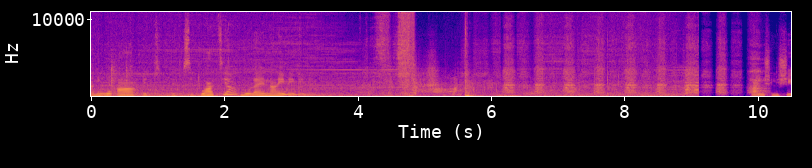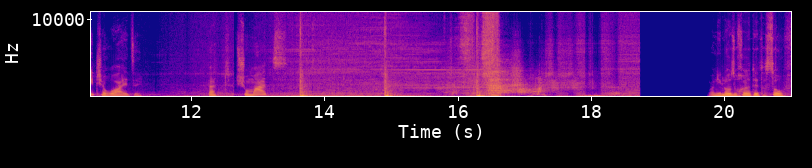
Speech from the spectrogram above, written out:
אני רואה את, את הסיטואציה מול העיניים. עין שלישית שרואה את זה. ואת שומעת ואני לא זוכרת את הסוף.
